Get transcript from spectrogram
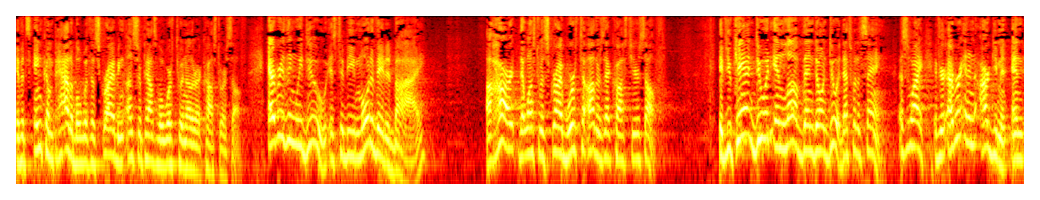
if it's incompatible with ascribing unsurpassable worth to another at cost to ourselves. Everything we do is to be motivated by a heart that wants to ascribe worth to others at cost to yourself. If you can't do it in love, then don't do it. That's what it's saying. This is why if you're ever in an argument and,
